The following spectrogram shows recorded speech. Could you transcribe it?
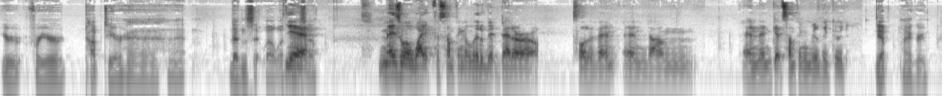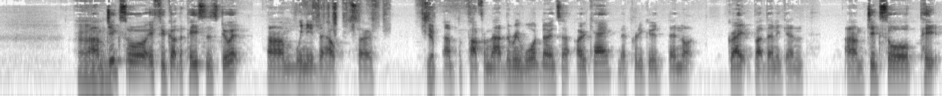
your for your top tier uh, doesn't sit well with yeah. me. So. May as well wait for something a little bit better slot event and um, and then get something really good. Yep, I agree. Um, um, Jigsaw, if you've got the pieces, do it. Um, we need the help. So, yep. Uh, apart from that, the reward nodes are okay. They're pretty good. They're not great, but then again, um, Jigsaw P-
